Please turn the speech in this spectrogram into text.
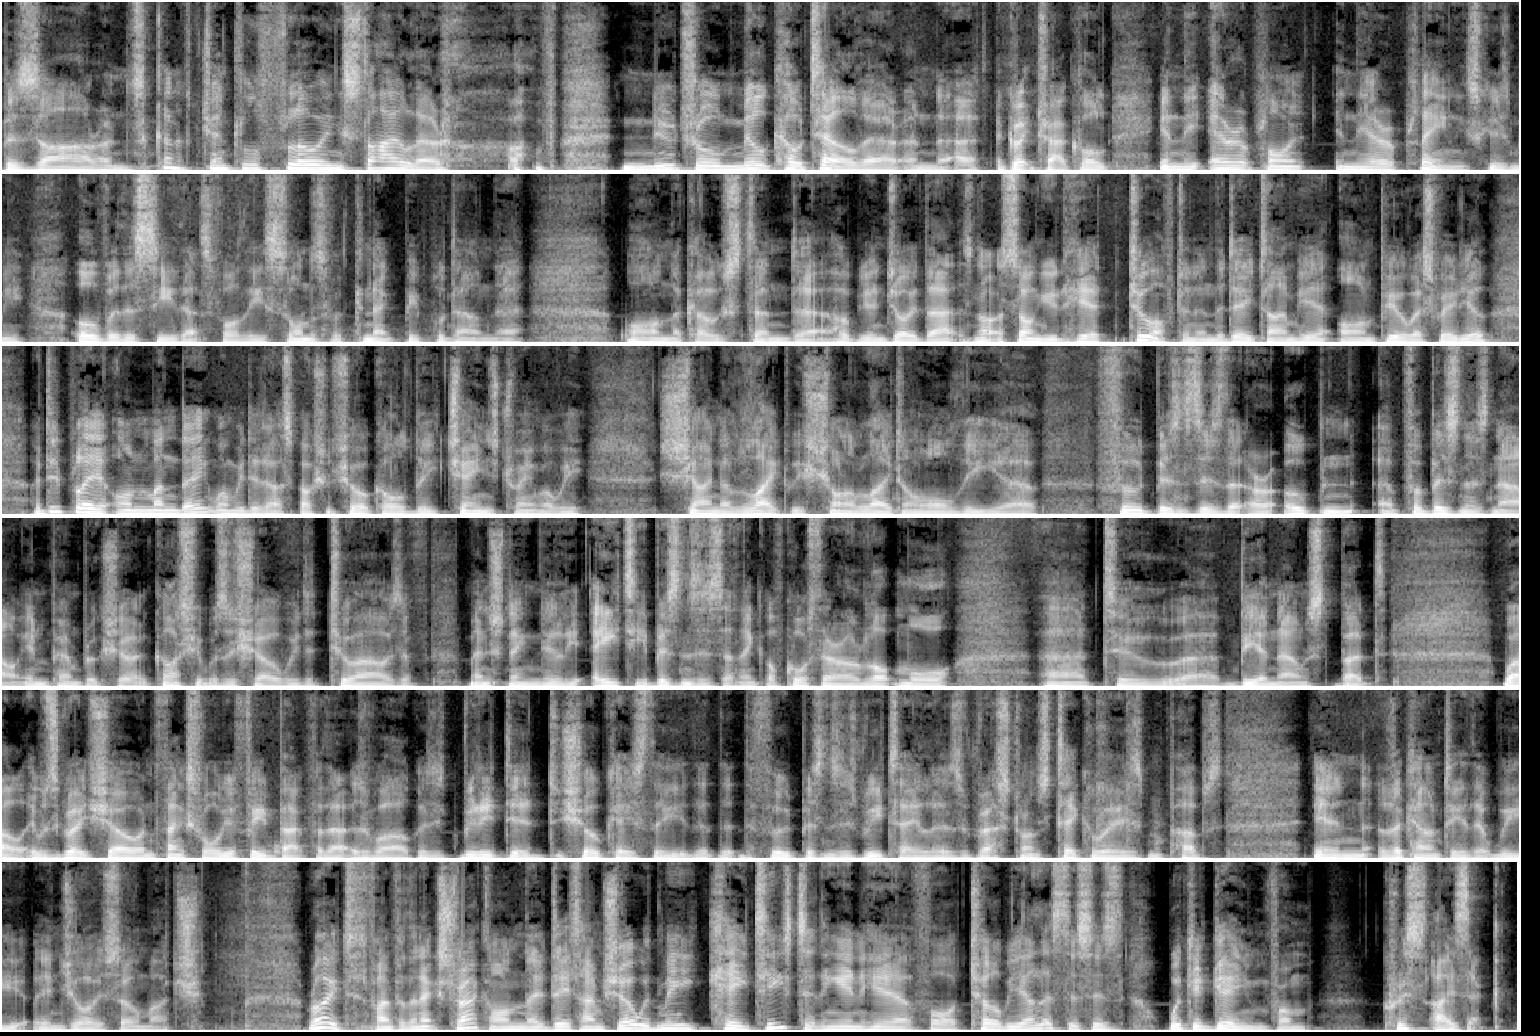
bizarre and kind of gentle flowing style there of Neutral Milk Hotel there, and uh, a great track called "In the Aeroplane." In the aeroplane, excuse me, over the sea. That's for the Saundersfoot Connect people down there on the coast, and I uh, hope you enjoyed that. It's not a song you'd hear too often in the daytime here on Pure West Radio. I did play it on Monday when we did our special show called the Change Train, where we shine a light, we shone a light on all the. Uh, food businesses that are open uh, for business now in Pembrokeshire. Gosh, it was a show. We did two hours of mentioning nearly 80 businesses, I think. Of course, there are a lot more uh, to uh, be announced, but. Well, it was a great show, and thanks for all your feedback for that as well, because it really did showcase the, the, the food businesses, retailers, restaurants, takeaways, and pubs in the county that we enjoy so much. Right, time for the next track on the daytime show with me, KT, sitting in here for Toby Ellis. This is Wicked Game from Chris Isaak.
